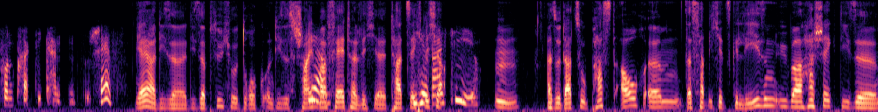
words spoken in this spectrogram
von Praktikanten zu Chef. Ja, ja, dieser, dieser Psychodruck und dieses scheinbar ja. väterliche, tatsächliche. Hierarchie. Mh, also dazu passt auch, ähm, das habe ich jetzt gelesen über Haschek, diese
